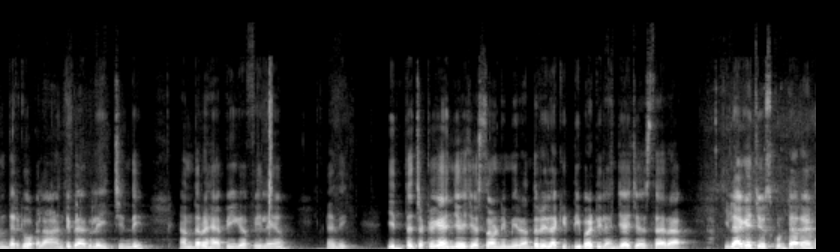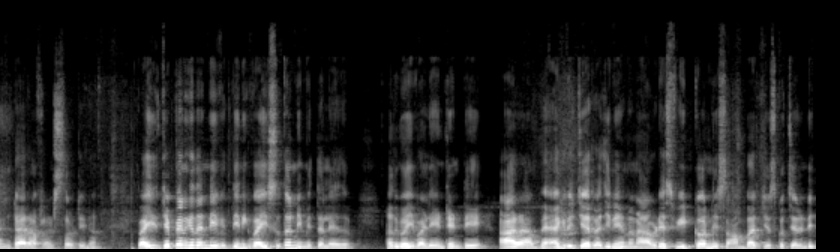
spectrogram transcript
అందరికీ ఒకలాంటి బ్యాగులే ఇచ్చింది. అందరూ హ్యాపీగా ఫీల్ అయ్యాం. అది. ఇంత చక్కగా ఎంజాయ్ చేస్తామండి. మీరు అందరూ ఇలా కిట్టి పార్టీలు ఎంజాయ్ చేస్తారా? ఇలాగే చేసుకుంటారా? ఉంటారా ఫ్రెండ్స్ తోటిను? వయసు చెప్పాను కదండి దీనికి వయసుతో నిమిత్తం లేదు. అదిగో ఇవాళ ఏంటంటే ఆ బ్యాగులు ఇచ్చారు రజనీ అన్న. ఆవిడే స్వీట్ కార్న్ని సాంబార్ చేసుకొచ్చారండి.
